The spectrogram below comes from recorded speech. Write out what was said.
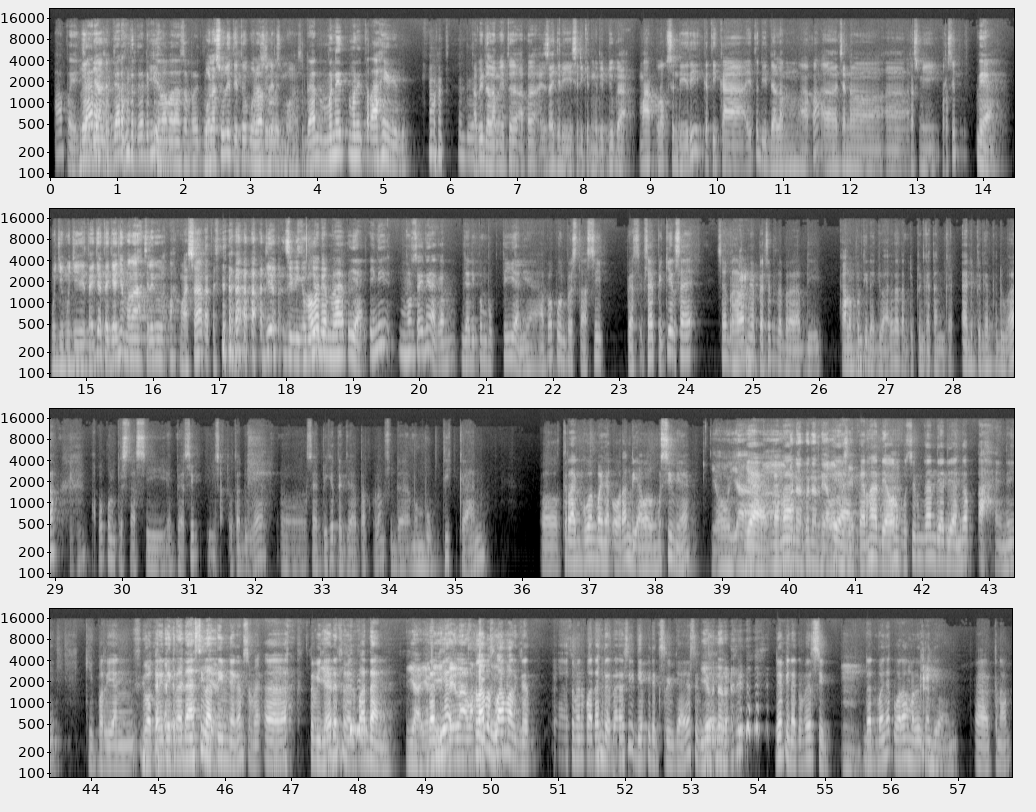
apa ya? Luar jarang, biasa. jarang terjadi Iya. penyelamatan seperti itu. Bola sulit itu, bola, sulit, semua. bola sulit. Dan menit-menit terakhir gitu. Tapi dalam itu apa saya jadi sedikit ngutip juga. Mark Locke sendiri ketika itu di dalam apa eh, channel eh, resmi Persib Iya. muji-muji Teja, Tejanya malah celingu, wah masa katanya. dia masih bingung Semoga dia melihat iya. Ini menurut saya ini akan menjadi pembuktian ya. Apa pun prestasi Persib, saya pikir saya saya berharapnya Persib tetap berharap di kalaupun tidak juara tetap di peringkatan ke, eh, di peringkat kedua. Mhm. Apa pun prestasi Persib satu atau dua, eh, saya pikir Teja Pakulam sudah membuktikan eh, keraguan banyak orang di awal musim ya. Yo ya, Ya, ah, karena- benar-benar di awal Iya, musim. karena di awal musim kan dia dianggap ah ini kiper yang dua kali degradasi lah Iya. timnya kan Seme- eh, Sriwijaya dan Semen Padang Iya, yang dan dia selalu itu. selamat gitu. Semen Padang degradasi dia pindah ke Sriwijaya, Iya Sriwijaya benar. dia pindah ke Persib Hmm. dan banyak orang meragukan dia. Eh, kenapa?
